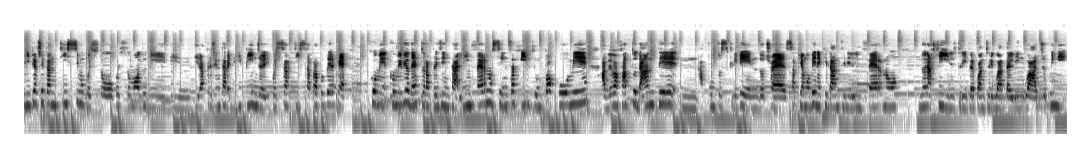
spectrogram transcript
mi piace tantissimo questo, questo modo di, di, di, rappresentare, di dipingere di questo artista proprio perché come, come, vi ho detto rappresenta l'inferno senza filtri un po' come aveva fatto Dante mh, appunto scrivendo cioè sappiamo bene che Dante nell'inferno non ha filtri per quanto riguarda il linguaggio quindi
